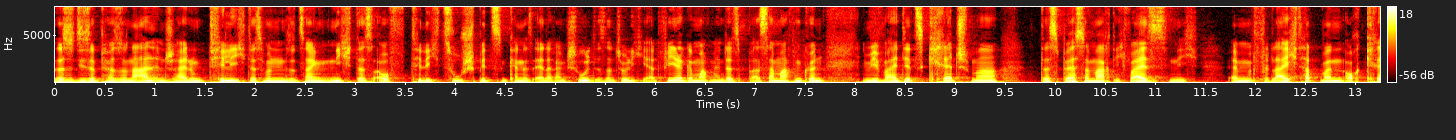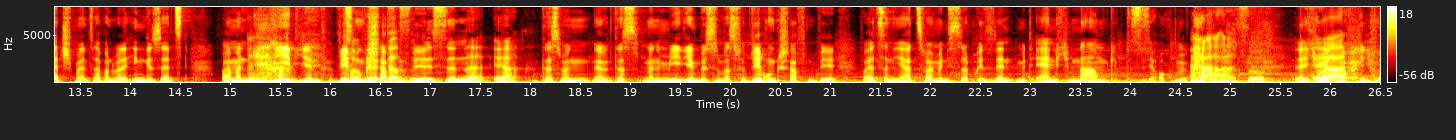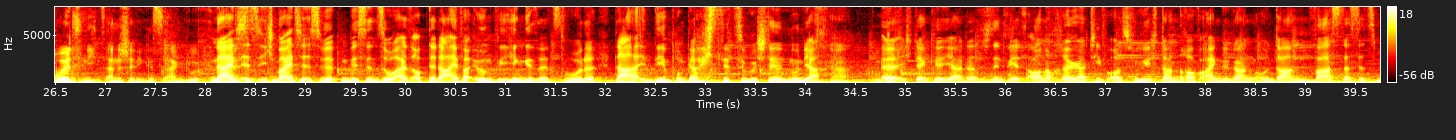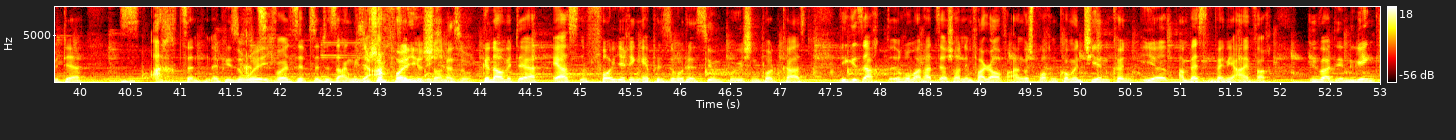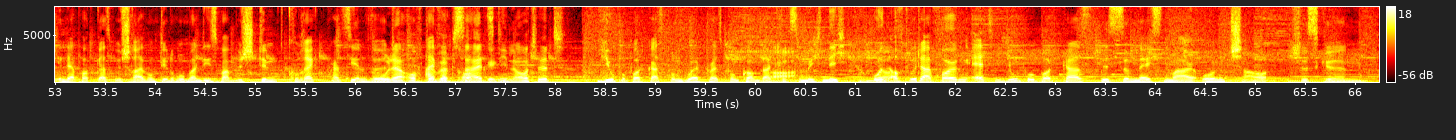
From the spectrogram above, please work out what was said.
also diese Personalentscheidung Tillich, dass man sozusagen nicht das auf Tillich zuspitzen kann, dass er daran schuld ist. Natürlich, er hat Fehler gemacht, man hätte das besser machen können. Inwieweit jetzt Kretschmer das besser macht, ich weiß es nicht. Ähm, vielleicht hat man auch Kretschmer jetzt einfach nur dahingesetzt, weil man in den Medien Verwirrung so wirkt schaffen das ein will bisschen, ne? Ja. dass man, äh, dass man in den Medien ein bisschen was Verwirrung schaffen will, weil es dann ja zwei Ministerpräsidenten mit ähnlichem Namen gibt. Das ist ja auch möglich. Ach ne? so. Äh, ich, wollte, Ja. ich wollte nichts Anständiges sagen. Du Nein, es, ich meinte, es wirkt ein bisschen so, als ob der da einfach irgendwie hingesetzt wurde. Da, in dem Punkt habe ich es dir zugestimmt. Nun ja. Ja. Äh, ich denke, ja, da sind wir jetzt auch noch relativ ausführlich dann drauf eingegangen und dann war es das jetzt mit der s- 18. Episode. Ich wollte 17. sagen, wir sind sind schon 18. volljährig, schon. also. Genau, mit der ersten volljährigen Episode des Jungpolitischen Podcast. Wie gesagt, Roman hat es ja schon im Verlauf angesprochen. Kommentieren könnt ihr am besten, wenn ihr einfach über den Link in der Podcast-Beschreibung, den Roman diesmal bestimmt korrekt platzieren wird. Oder auf der einfach Website, die lautet. jupopodcast.wordpress.com, da kriegst du mich nicht. Und Doch. auf Twitter folgen at jupopodcast. Bis zum nächsten Mal und ciao. Tschüssken.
